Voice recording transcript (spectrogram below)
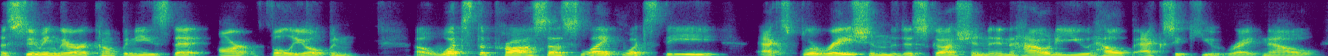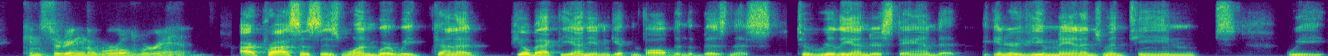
assuming there are companies that aren't fully open. Uh, what's the process like? What's the exploration, the discussion, and how do you help execute right now, considering the world we're in? Our process is one where we kind of peel back the onion and get involved in the business to really understand it. Interview management teams. We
